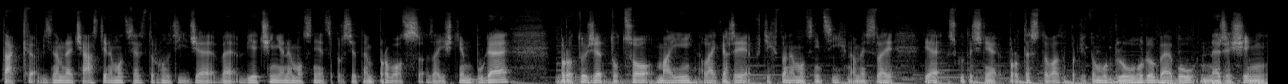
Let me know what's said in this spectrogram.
tak významné části nemocnic trochu říct, že ve většině nemocnic prostě ten provoz zajištěn bude, protože to, co mají lékaři v těchto nemocnicích na mysli, je skutečně protestovat proti tomu dlouhodobému neřešení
